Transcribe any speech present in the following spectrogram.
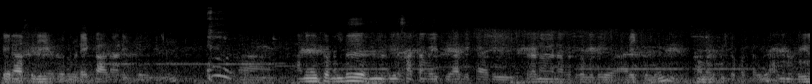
பேராசிரியர் ஒரு இடைக்கால அறிக்கையிலும் அதனைத் தொடர்ந்து இந்திய சட்ட வைத்திய அதிகாரி பிரணவன் அவர்களுடைய அறிக்கையும் சமர்ப்பிக்கப்பட்டது. அதனுடைய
